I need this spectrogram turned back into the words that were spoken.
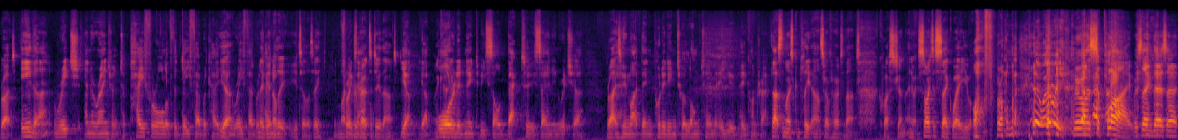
right? either reach an arrangement to pay for all of the defabricating Yeah. and refabricating. Maybe another utility who might For be prepared to do that. Yeah, yeah. Okay. Or it'd need to be sold back to, say, an enricher, Right. who might then put it into a long-term EUP contract. That's the most complete answer I've heard to that question. Anyway, sorry to segue you off from Where were we? we were on the supply. We're saying there's a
